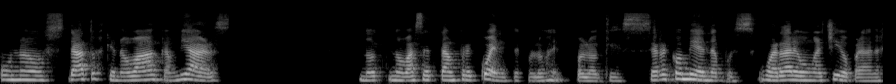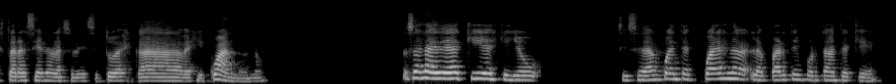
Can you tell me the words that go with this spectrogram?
unos datos que no van a cambiar no, no va a ser tan frecuente, por lo, por lo que se recomienda, pues, guardar en un archivo para no estar haciendo las solicitudes cada vez y cuando, ¿no? Entonces, la idea aquí es que yo, si se dan cuenta, ¿cuál es la, parte importante aquí?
